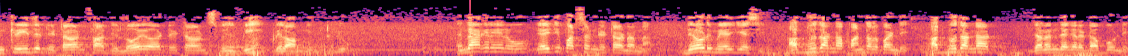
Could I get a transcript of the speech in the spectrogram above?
increased returns or the lower returns will be belonging to you ఇందాక నేను ఎయిటీ పర్సెంట్ రిటర్న్ అన్నా. దేవుడు మేలు చేసి అద్భుతంగా పంటలు పండి అద్భుతంగా జనం దగ్గర డబ్బు ఉండి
